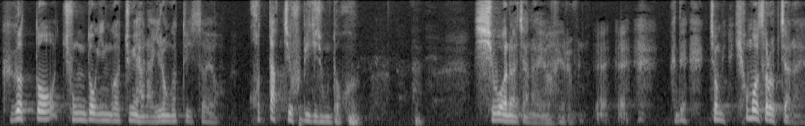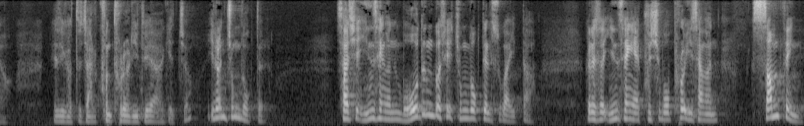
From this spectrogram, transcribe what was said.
그것도 중독인 것 중에 하나 이런 것도 있어요. 코딱지 후비기 중독. 시원하잖아요, 여러분. 근데 좀 혐오스럽잖아요. 이것도 잘 컨트롤이 돼야겠죠. 이런 중독들. 사실 인생은 모든 것에 중독될 수가 있다. 그래서 인생의 95% 이상은 something,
